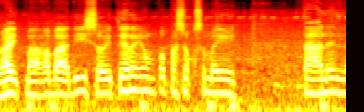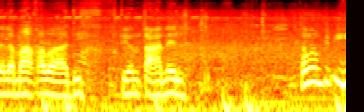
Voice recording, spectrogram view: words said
Right mga kabady, so ito na yung papasok sa may tunnel nila mga kabady. Ito yung tunnel. On, baby.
